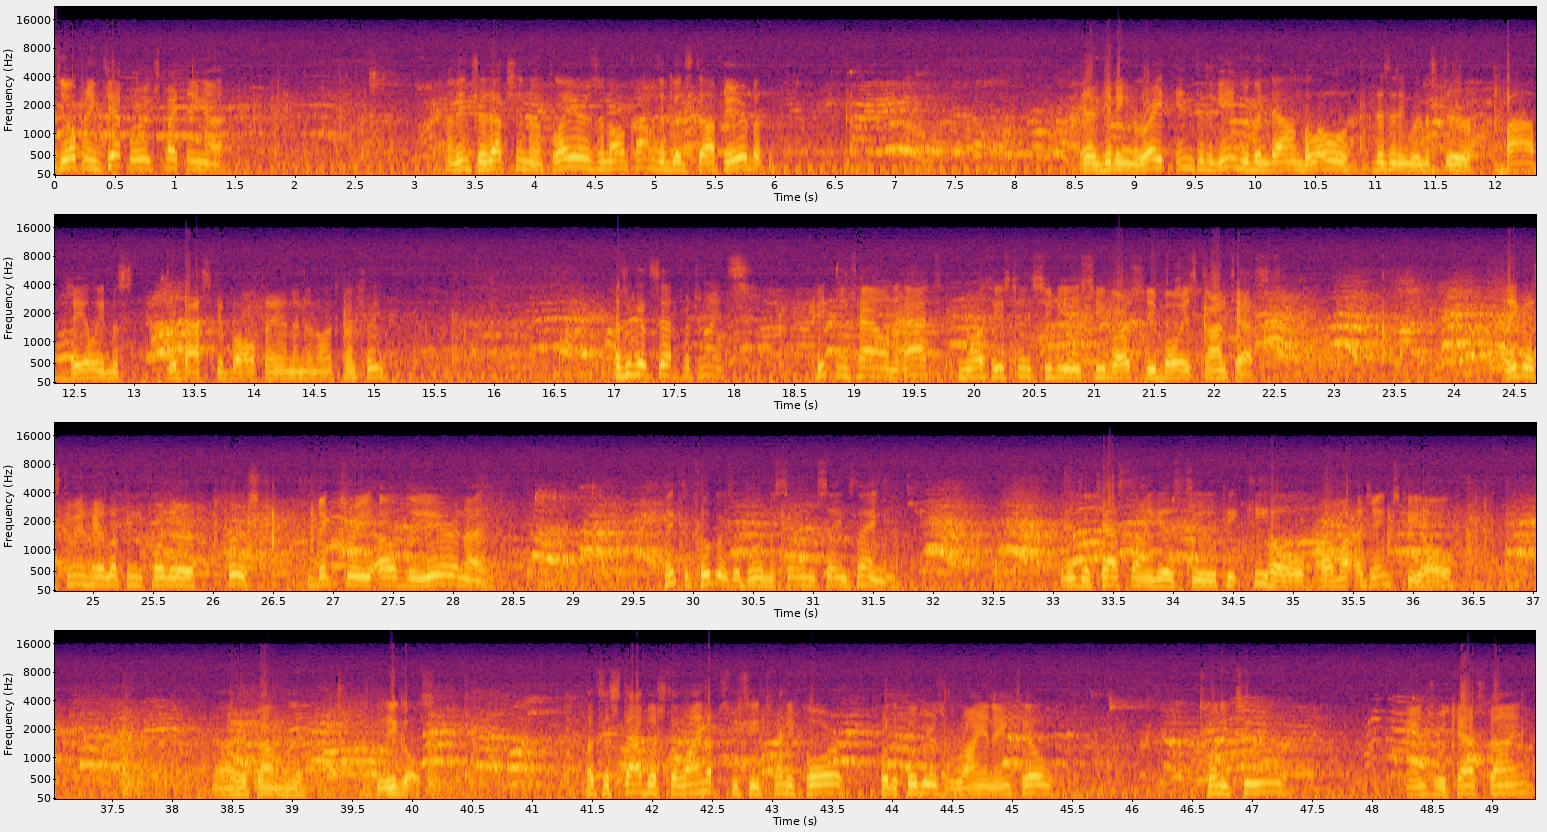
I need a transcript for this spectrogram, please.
The opening tip, we're expecting a, an introduction of players and all kinds of good stuff here, but they're getting right into the game. We've been down below visiting with Mr. Bob Daly, Mr. Basketball fan in the North Country. As we get set for tonight's Beekmantown at Northeastern CVAC Varsity Boys Contest. The Eagles come in here looking for their first victory of the year, and I think the Cougars are doing the same same thing. Andrew Castine gives to Pete Kehoe, or uh, James Kehoe. Now here come the, the Eagles. Let's establish the lineups. We see 24 for the Cougars, Ryan Anktil. 22, Andrew Castine.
